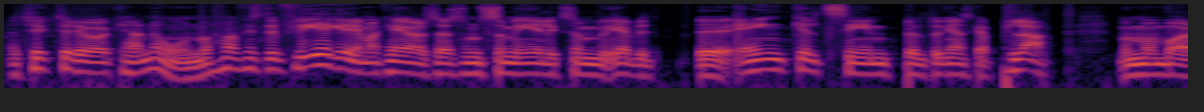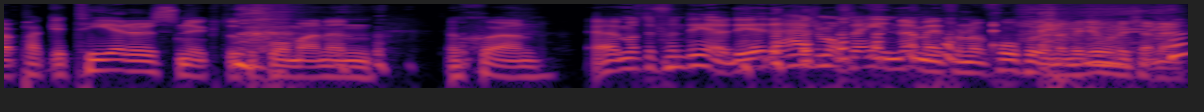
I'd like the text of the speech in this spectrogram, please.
Jag tyckte det var kanon. Vad fan finns det fler grejer man kan göra så här, som, som är liksom jävligt eh, enkelt, simpelt och ganska platt, men man bara paketerar det snyggt och så får man en, en skön... Jag måste fundera, det är det här som ofta hindrar mig från att få 700 miljoner känner jag.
